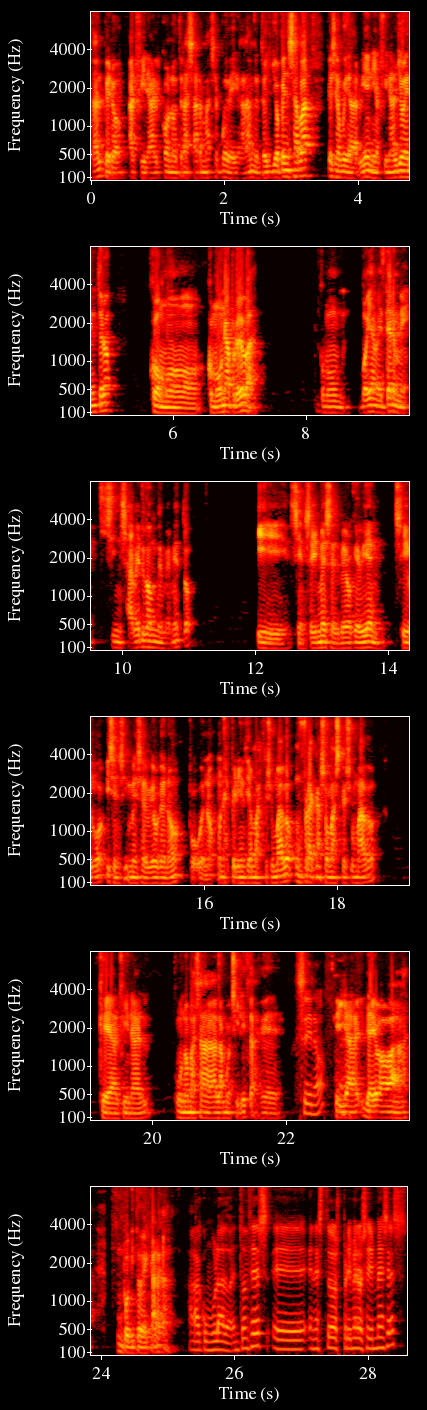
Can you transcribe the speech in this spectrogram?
tal, pero al final con otras armas se puede ir ganando. Entonces yo pensaba que se me podía dar bien y al final yo entro como, como una prueba. Como voy a meterme sin saber dónde me meto. Y si en seis meses veo que bien, sigo. Y si en seis meses veo que no, pues bueno, una experiencia más que sumado, un fracaso más que sumado, que al final uno más a la mochilita, que, sí, ¿no? que ya, ya llevaba un poquito de carga. Al acumulado. Entonces, eh, en estos primeros seis meses,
